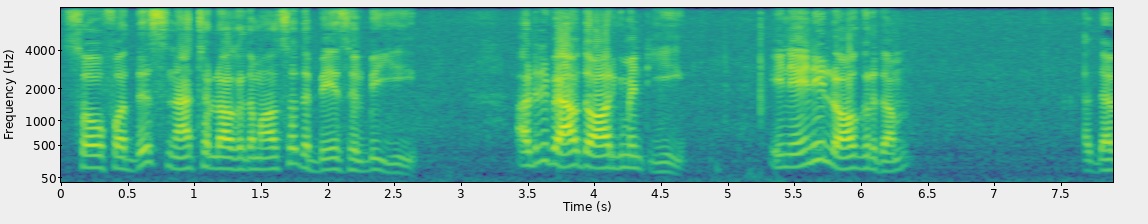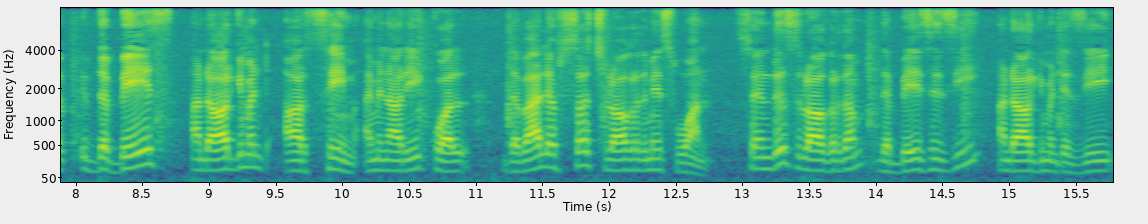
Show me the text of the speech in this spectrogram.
So, for this natural logarithm also the base will be e. Already we have the argument e. In any logarithm the, if the base and argument are same I mean are equal the value of such logarithm is 1. So, in this logarithm the base is e and argument is e.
